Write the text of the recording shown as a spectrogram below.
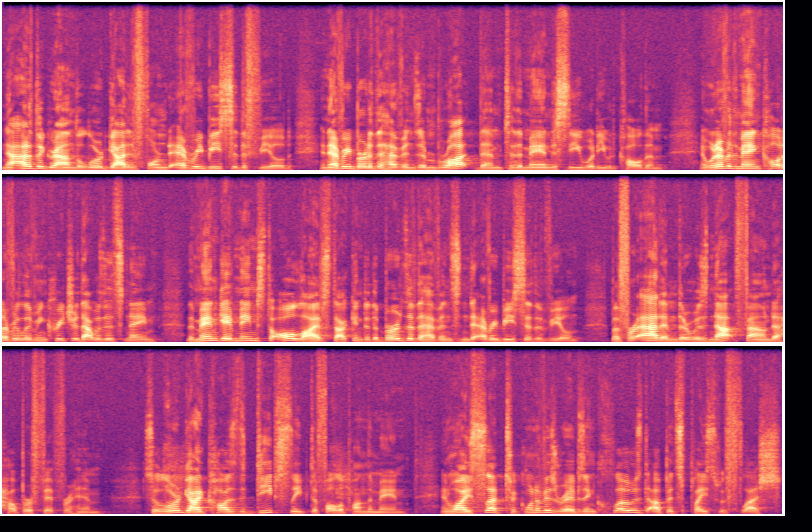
Now, out of the ground, the Lord God had formed every beast of the field and every bird of the heavens and brought them to the man to see what he would call them. And whatever the man called every living creature, that was its name. The man gave names to all livestock and to the birds of the heavens and to every beast of the field. But for Adam, there was not found a helper fit for him. So the Lord God caused a deep sleep to fall upon the man. And while he slept, took one of his ribs and closed up its place with flesh.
